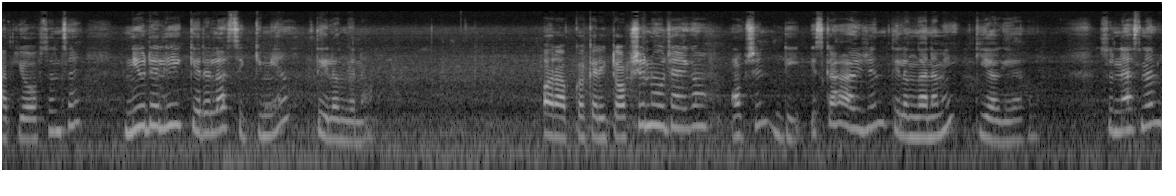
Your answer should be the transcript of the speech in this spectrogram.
आपके ऑप्शंस हैं न्यू दिल्ली केरला सिक्किम या तेलंगाना और आपका करेक्ट ऑप्शन हो जाएगा। ऑप्शन डी इसका आयोजन तेलंगाना में किया गया है। So national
